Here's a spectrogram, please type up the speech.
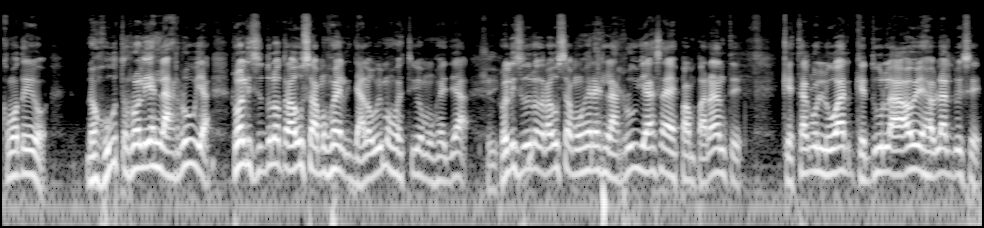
¿cómo te digo? No es justo, Rolly es la rubia. Rolly, si tú lo traduces a mujer, ya lo vimos vestido de mujer ya. Sí. Rolly, si tú lo traduces a mujer, es la rubia esa despamparante que está en un lugar que tú la oyes hablar, tú dices,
